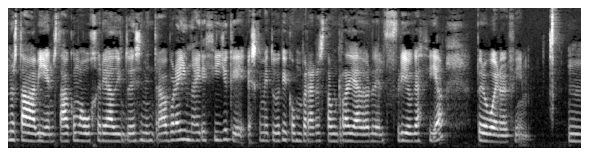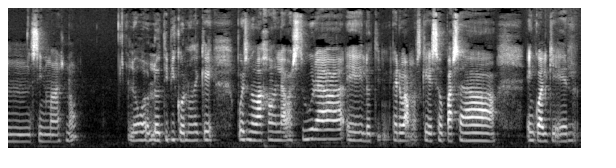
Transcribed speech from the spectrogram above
no estaba bien, estaba como agujereado y entonces me entraba por ahí un airecillo que es que me tuve que comprar hasta un radiador del frío que hacía. Pero bueno, en fin, mm, sin más, ¿no? Luego lo típico, ¿no? De que pues no bajaban la basura, eh, pero vamos, que eso pasa en cualquier,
